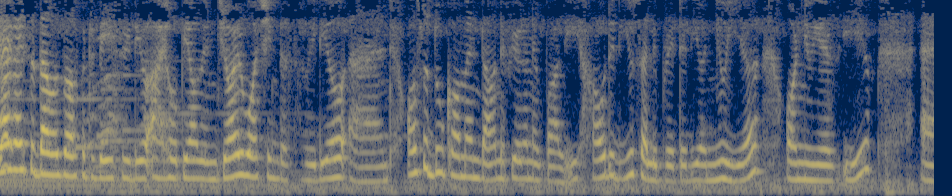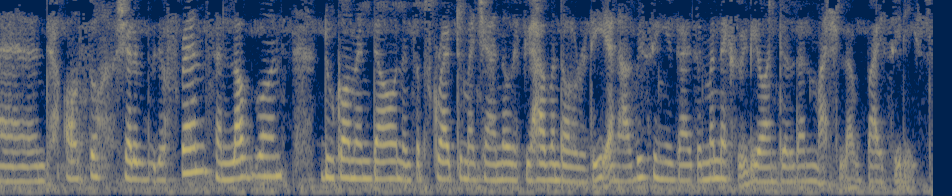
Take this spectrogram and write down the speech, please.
yeah guys so that was all for today's video i hope you all enjoyed watching this video and also do comment down if you're a nepali how did you celebrated your new year or new year's eve and also share it with your friends and loved ones. Do comment down and subscribe to my channel if you haven't already. And i'll be seeing you guys in my next video. Until then much love. Bye sweeties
